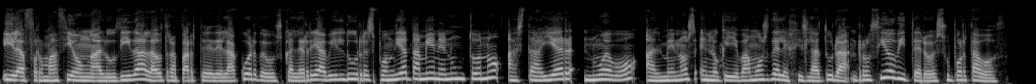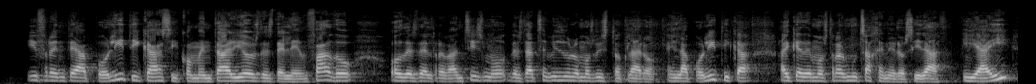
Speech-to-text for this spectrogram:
Y la formación aludida a la otra parte del acuerdo Euskal Herria Bildu respondía también en un tono hasta ayer nuevo, al menos en lo que llevamos de legislatura. Rocío Vitero es su portavoz. Y frente a políticas y comentarios desde el enfado o desde el revanchismo, desde H. Bildu lo hemos visto claro. En la política hay que demostrar mucha generosidad y ahí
